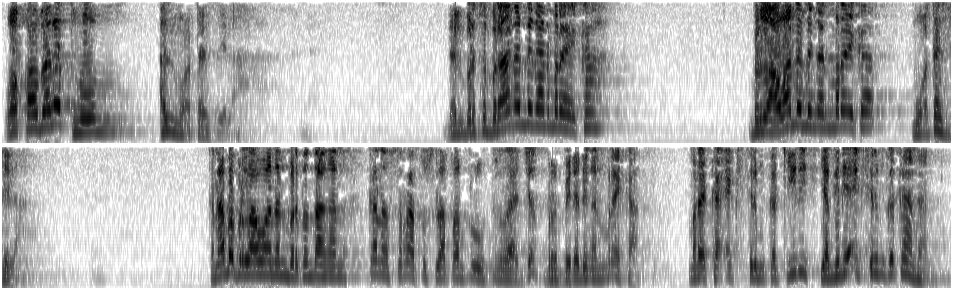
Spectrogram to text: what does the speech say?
Wa qabalathum al-Mu'tazilah. Dan berseberangan dengan mereka, berlawanan dengan mereka, Mu'tazilah. Kenapa berlawanan bertentangan? Karena 180 derajat berbeda dengan mereka. Mereka ekstrim ke kiri, yang ini ekstrim ke kanan.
